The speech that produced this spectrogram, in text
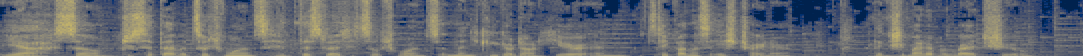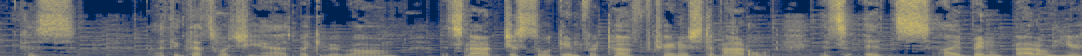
Yeah, so just hit that red switch once, hit this red switch once, and then you can go down here and let's take on this Ace Trainer. I think she might have a red shoe, because I think that's what she has, but I could be wrong. It's not just looking for tough trainers to battle. It's it's I've been battling here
